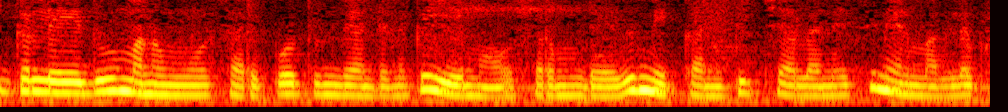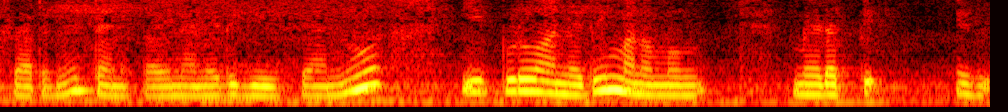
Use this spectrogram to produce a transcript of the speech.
ఇంకా లేదు మనము సరిపోతుంది అంటే కనుక ఏం అవసరం లేదు మీకు కనిపించాలనేసి నేను మళ్ళీ ఒకసారి దానిపైన అనేది గీసాను ఇప్పుడు అనేది మనము మెడపి ఇది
